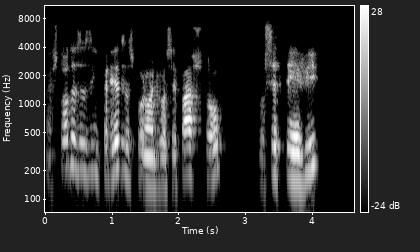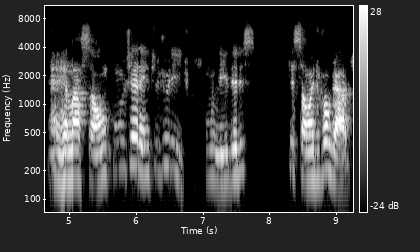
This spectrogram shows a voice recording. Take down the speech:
mas todas as empresas por onde você passou, você teve é, relação com gerentes jurídicos, com líderes que são advogados.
